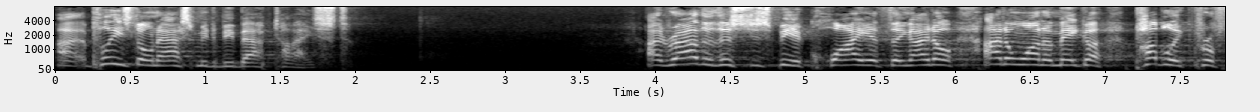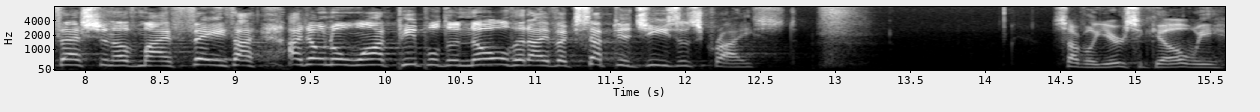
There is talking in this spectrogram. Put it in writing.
uh, please don't ask me to be baptized. I'd rather this just be a quiet thing. I don't, I don't want to make a public profession of my faith. I, I don't want people to know that I've accepted Jesus Christ. Several years ago, we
